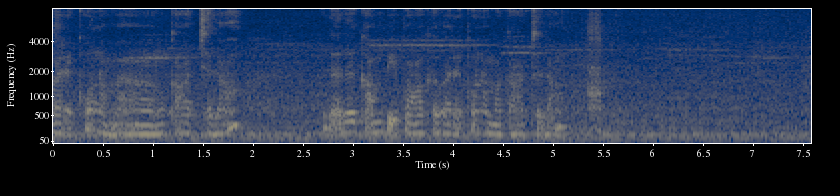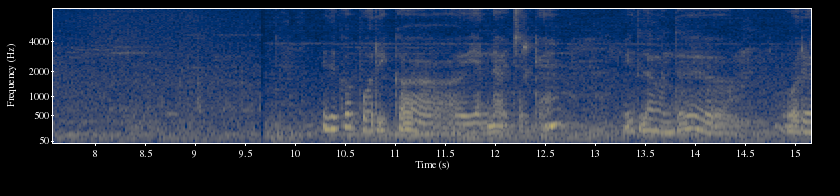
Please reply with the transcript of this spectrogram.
வரைக்கும் நம்ம காய்ச்சலாம். அதாவது கம்பி பார்க்க வரைக்கும் நம்ம காய்ச்சலாம். இதுக்கு பொறிக்க எண்ணெய் வச்சுருக்கேன். இதில் வந்து ஒரு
